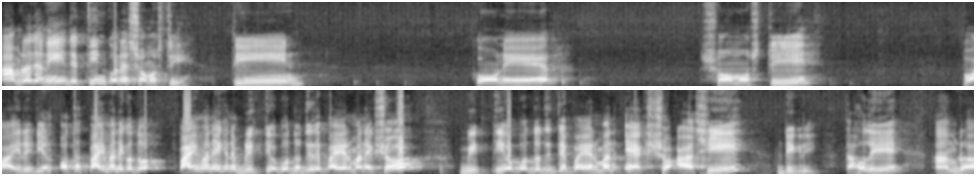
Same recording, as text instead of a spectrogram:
আমরা জানি যে তিন কোণের সমষ্টি, তিন কোণের সমষ্টি পাই রেডিয়ান। অর্থাৎ পাই মানে কত? পাই মানে এখানে বৃত্তীয় পদ্ধতিতে পাইয়ের মান একশো, বৃত্তীয় পদ্ধতিতে পাইয়ের মান একশো আশি ডিগ্রি। তাহলে আমরা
